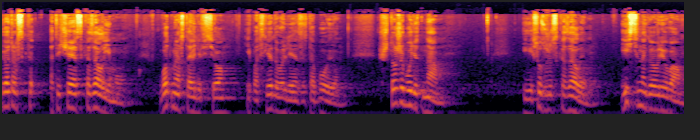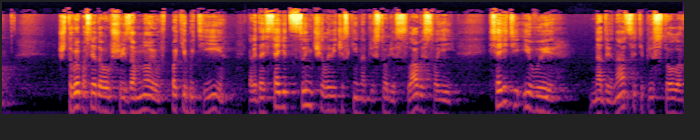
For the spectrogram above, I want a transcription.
Петр, отвечая, сказал ему, «Вот мы оставили все и последовали за тобою. Что же будет нам?» И Иисус уже сказал им, «Истинно говорю вам, что вы, последовавшие за мною в покибытии, когда сядет Сын Человеческий на престоле славы Своей, сядете и вы на двенадцати престолах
